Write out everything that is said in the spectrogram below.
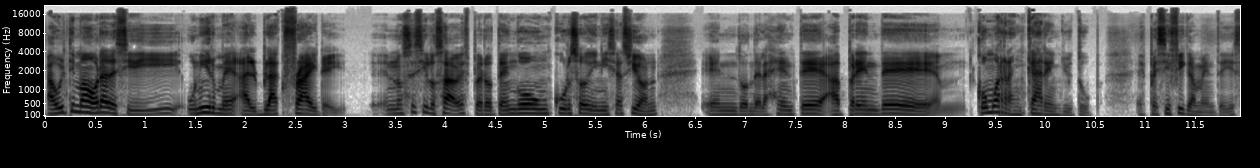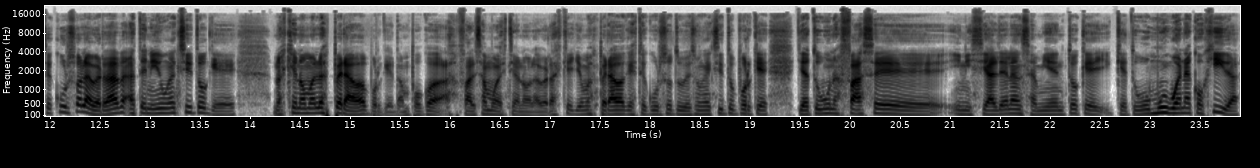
a última hora decidí unirme al Black Friday no sé si lo sabes, pero tengo un curso de iniciación en donde la gente aprende mm, cómo arrancar en YouTube específicamente. Y ese curso, la verdad, ha tenido un éxito que no es que no me lo esperaba, porque tampoco a falsa modestia, no. La verdad es que yo me esperaba que este curso tuviese un éxito porque ya tuvo una fase inicial de lanzamiento que, que tuvo muy buena acogida.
